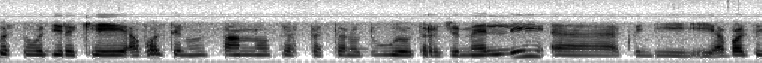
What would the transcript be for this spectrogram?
Questo vuol dire che a volte non sanno se aspettano due o tre gemelli, eh, quindi a volte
